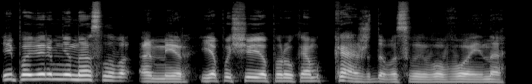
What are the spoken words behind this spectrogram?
И поверь мне на слово, Амир, я пущу ее по рукам каждого своего воина».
